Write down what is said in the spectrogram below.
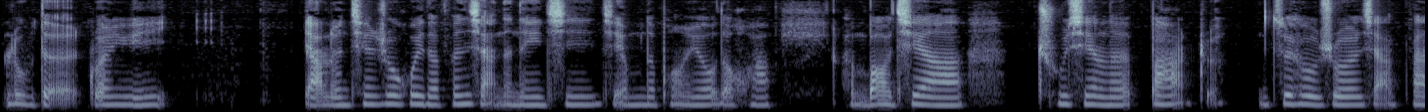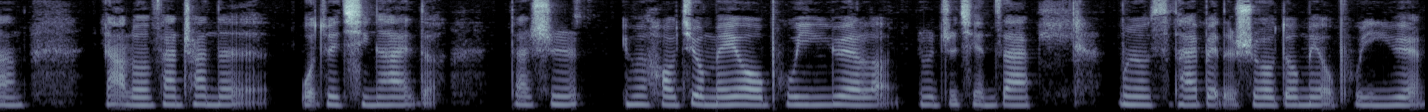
录的关于亚伦签售会的分享的那一期节目的朋友的话，很抱歉啊，出现了 bug。最后说想放亚伦翻唱的《我最亲爱的》，但是因为好久没有铺音乐了，因为之前在梦游斯台北的时候都没有铺音乐。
